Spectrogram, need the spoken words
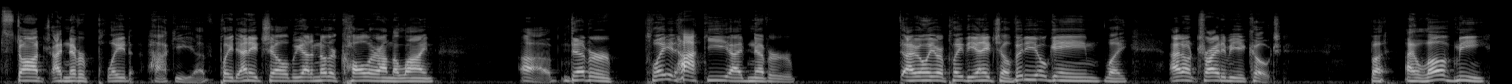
staunch. I've never played hockey. I've played NHL. We got another caller on the line. Uh, never played hockey. I've never. I only ever played the NHL video game. Like I don't try to be a coach, but I love me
